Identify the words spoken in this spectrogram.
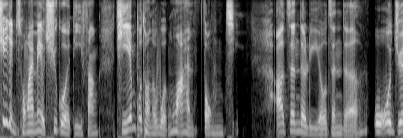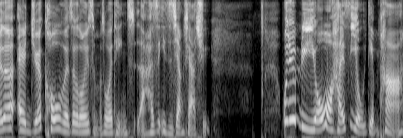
去一个你从来没有去过的地方，体验不同的文化和风景啊！真的旅游，真的，我我觉得，哎，你觉得 COVID 这个东西什么时候会停止啊？还是一直降下去？我觉得旅游我还是有一点怕。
